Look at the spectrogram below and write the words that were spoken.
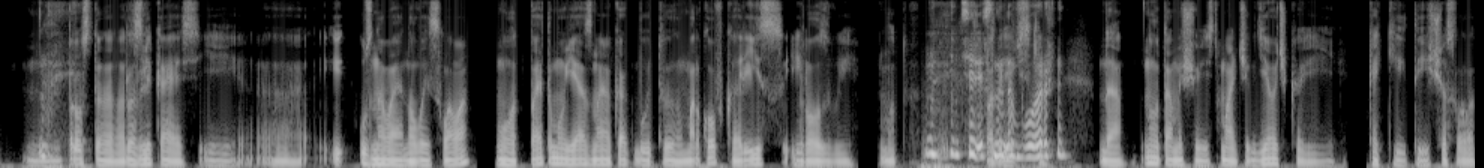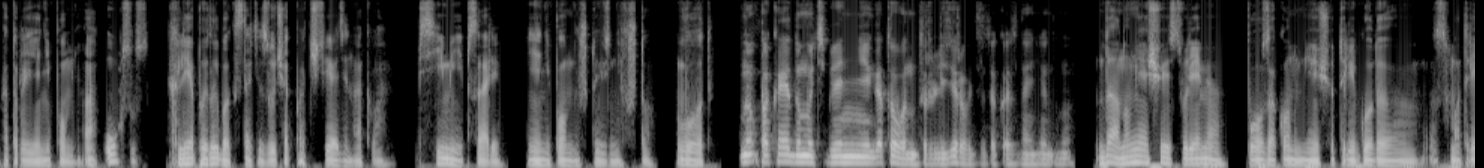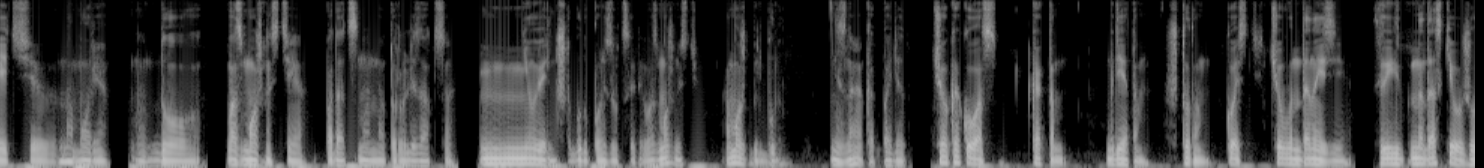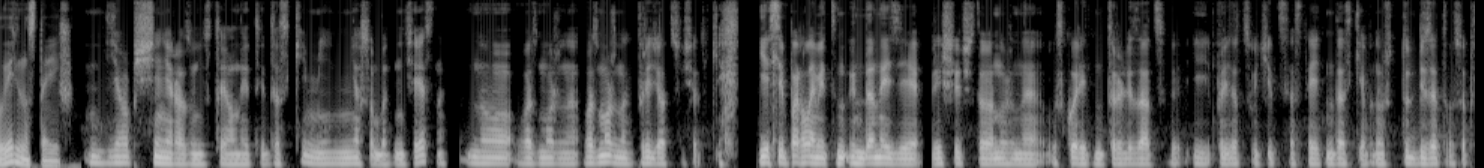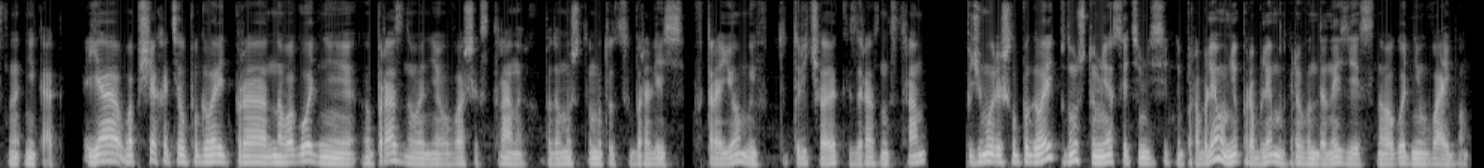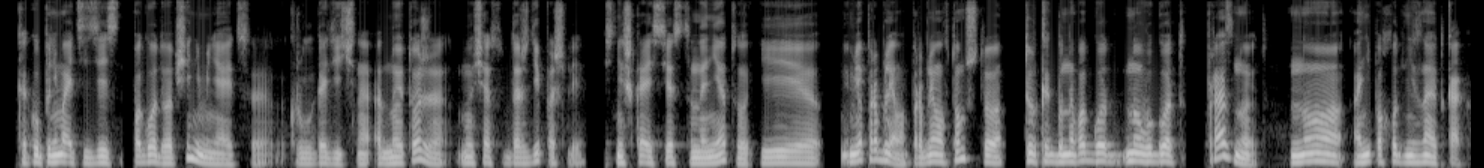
просто развлекаясь и, э, и узнавая новые слова. Вот, поэтому я знаю, как будет э, морковка, рис и розовый. Вот. Интересный набор. Да. Ну, там еще есть мальчик, девочка и какие-то еще слова, которые я не помню. А, уксус. Хлеб и рыба, кстати, звучат почти одинаково. Псими и псари. Я не помню, что из них что. Вот. Ну, пока, я думаю, тебе не готово натурализировать за такое знание, я думаю. Да, но у меня еще есть время. По закону мне еще три года смотреть э, на море ну, до возможности податься на натурализацию. Не уверен, что буду пользоваться этой возможностью. А может быть, буду. Не знаю, как пойдет. Че, как у вас? Как там? Где там? Что там? Кость, что в Индонезии? Ты на доске уже уверенно стоишь? Я вообще ни разу не стоял на этой доске, мне не особо это интересно, но, возможно, возможно придется все-таки. Если парламент Индонезии решит, что нужно ускорить натурализацию и придется учиться стоять на доске, потому что тут без этого, собственно, никак. Я вообще хотел поговорить про новогодние празднования в ваших странах, потому что мы тут собрались втроем, и три человека из разных стран. Почему решил поговорить? Потому что у меня с этим действительно проблема. У меня проблема, например, в Индонезии с новогодним вайбом. Как вы понимаете, здесь погода вообще не меняется круглогодично. Одно и то же. Ну, сейчас тут дожди пошли. Снежка, естественно, нету. И у меня проблема. Проблема в том, что тут как бы Новый год, Новый год празднуют, но они, походу, не знают как.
